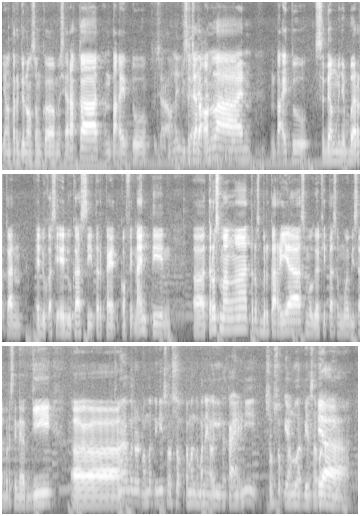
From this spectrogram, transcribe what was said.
yang terjun langsung ke masyarakat entah itu Secara online juga secara kan? online entah itu sedang menyebarkan edukasi-edukasi terkait COVID-19 Eh, terus semangat terus berkarya semoga kita semua bisa bersinergi eh, Karena menurut Mahmud ini sosok teman-teman yang lagi KKN ini sosok yang luar biasa banget. nih. ya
